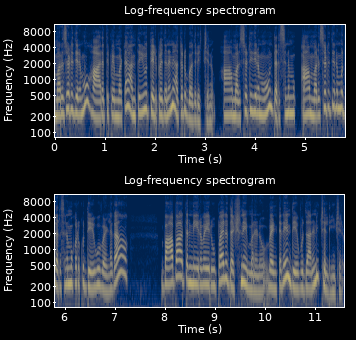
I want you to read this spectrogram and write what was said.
మరుసటి దినము హారతి పిమ్మట అంతయూ తెలిపేదనని అతడు బదులిచ్చెను. ఆ మరుసటి దినము దర్శనము ఆ మరుసటి దినము దర్శనము కొరకు దేవు వెళ్ళగా బాబా అతన్ని ఇరవై రూపాయల దక్షిణ ఇమ్మనను. వెంటనే దేవు దానిని చెల్లించెను.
